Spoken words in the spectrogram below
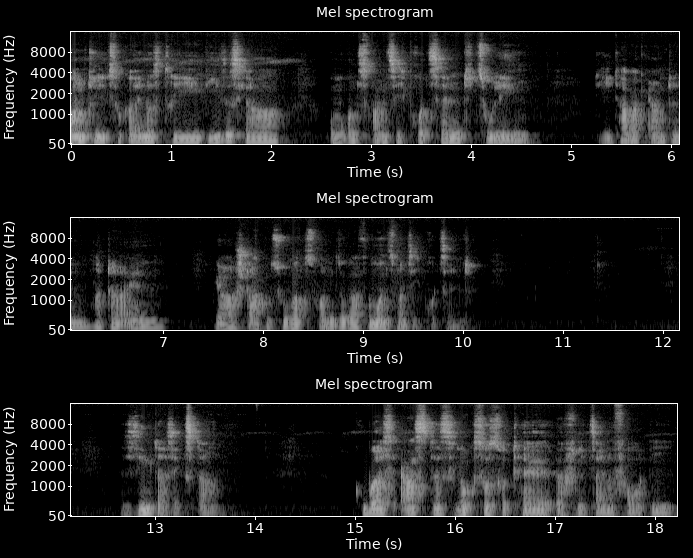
konnte die Zuckerindustrie dieses Jahr um rund 20 Prozent zulegen. Die Tabakernte hatte einen ja, starken Zuwachs von sogar 25 Prozent. 7.6. Kubas erstes Luxushotel öffnet seine Pforten.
